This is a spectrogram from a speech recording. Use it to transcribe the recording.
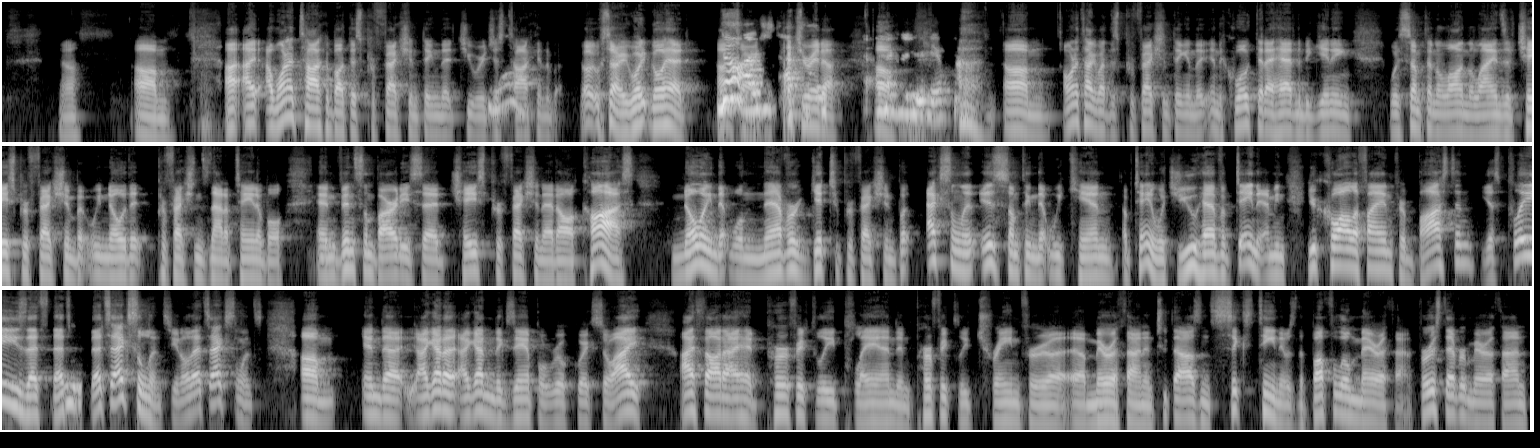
Yeah. Um, I, I want to talk about this perfection thing that you were just yeah. talking about. Oh, sorry. What? Go ahead. I'm no, sorry. I was just cut you right. Oh. I agree with you. Um, I want to talk about this perfection thing. And the, in the quote that I had in the beginning was something along the lines of chase perfection, but we know that perfection is not obtainable. And Vince Lombardi said, chase perfection at all costs, knowing that we'll never get to perfection. But excellent is something that we can obtain, which you have obtained. I mean, you're qualifying for Boston. Yes, please. That's that's mm. that's excellence. You know, that's excellence. Um, and uh, I got a I got an example real quick. So I I thought I had perfectly planned and perfectly trained for a, a marathon in 2016. It was the Buffalo Marathon, first ever marathon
